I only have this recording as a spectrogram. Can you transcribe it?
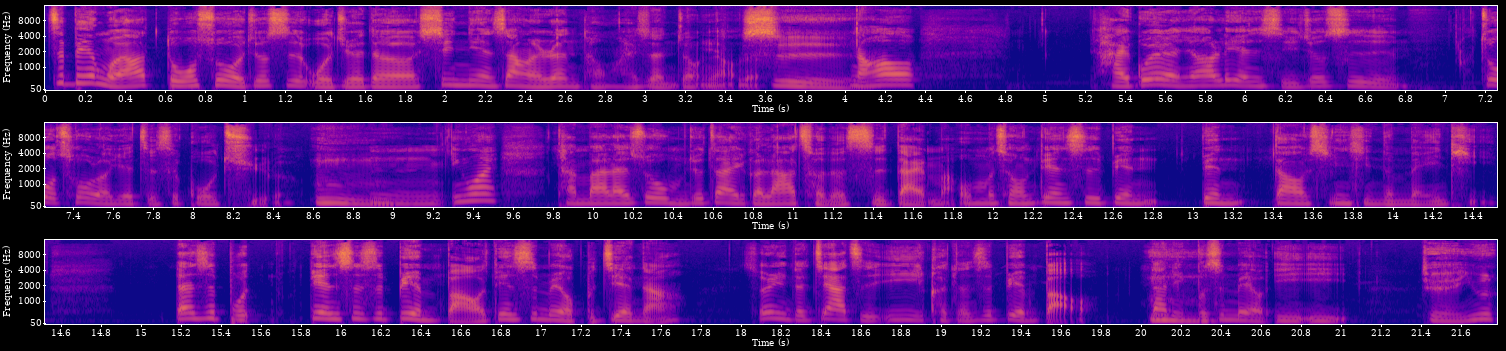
这边我要多说的就是，我觉得信念上的认同还是很重要的。是，然后海归人要练习就是。做错了也只是过去了，嗯嗯，因为坦白来说，我们就在一个拉扯的时代嘛。我们从电视变变到新型的媒体，但是不，电视是变薄，电视没有不见啊，所以你的价值意义可能是变薄，但你不是没有意义。对，因为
